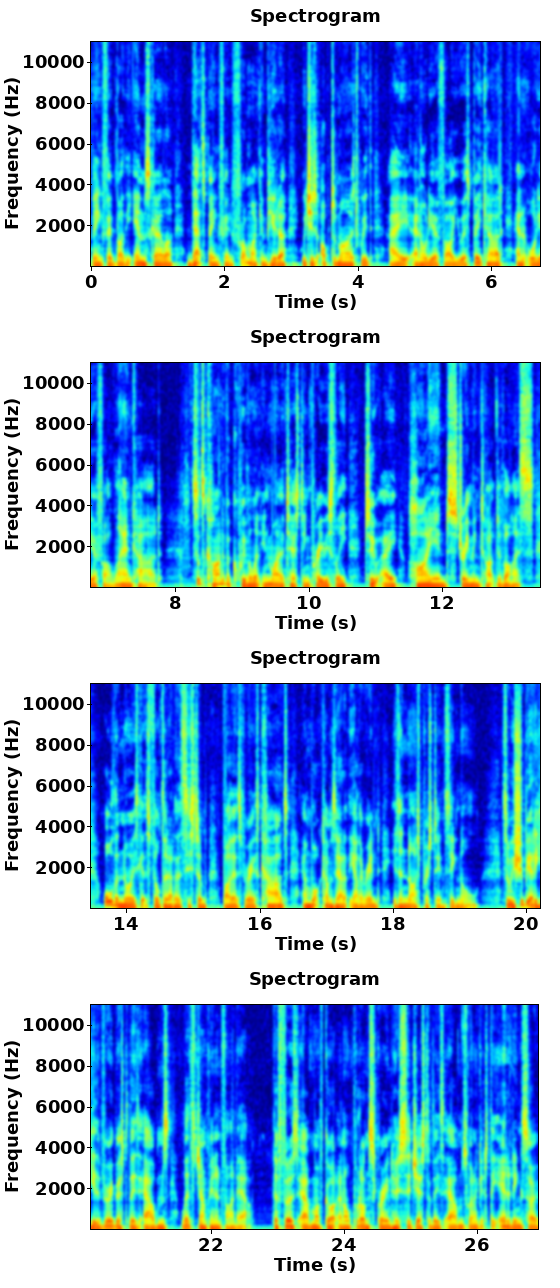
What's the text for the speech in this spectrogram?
being fed by the M scaler. That's being fed from my computer, which is optimized with a, an audiophile USB card and an audiophile LAN card. So it's kind of equivalent in my testing previously to a high-end streaming type device. All the noise gets filtered out of the system by those various cards, and what comes out at the other end is a nice pristine signal. So we should be able to hear the very best of these albums. Let's jump in and find out the first album I've got, and I'll put on screen who suggested these albums when I get to the editing, so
